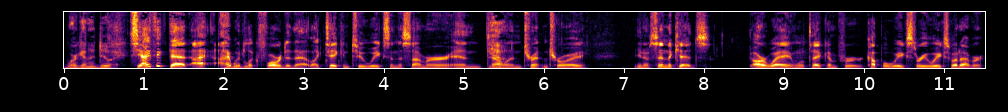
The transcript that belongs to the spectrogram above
we're going to do it. See, I think that I, I would look forward to that, like taking two weeks in the summer and Yeah. telling Trent and Troy, you know, send the kids our way and we'll take them for a couple weeks, three weeks, whatever,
